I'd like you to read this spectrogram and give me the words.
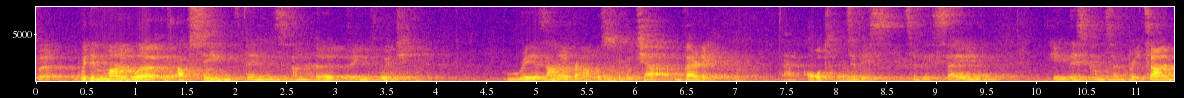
but within my work, I've seen things and heard things which raise eyebrows, which are very uh, odd to be, to be saying in this contemporary time.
